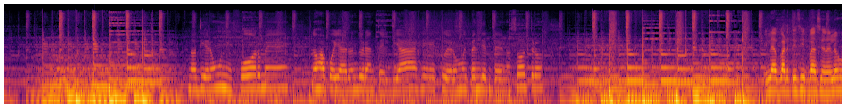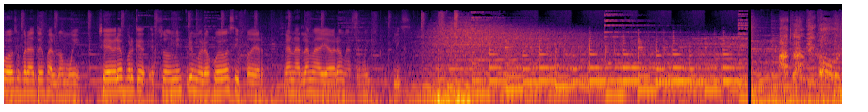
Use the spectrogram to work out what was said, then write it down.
Nos dieron uniforme, nos apoyaron durante el viaje, estuvieron muy pendientes de nosotros. La participación en los Juegos Superates fue algo muy chévere porque son mis primeros juegos y poder ganar la medalla de me hace muy feliz. Atlántico.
